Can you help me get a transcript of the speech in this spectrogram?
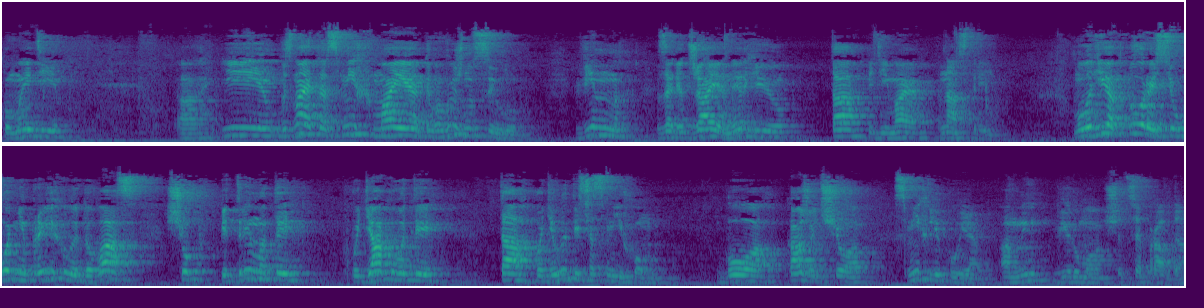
комедії. І ви знаєте, сміх має дивовижну силу. Він заряджає енергію та підіймає настрій. Молоді актори сьогодні приїхали до вас, щоб підтримати, подякувати та поділитися сміхом. Бо кажуть, що сміх лікує, а ми віримо, що це правда.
